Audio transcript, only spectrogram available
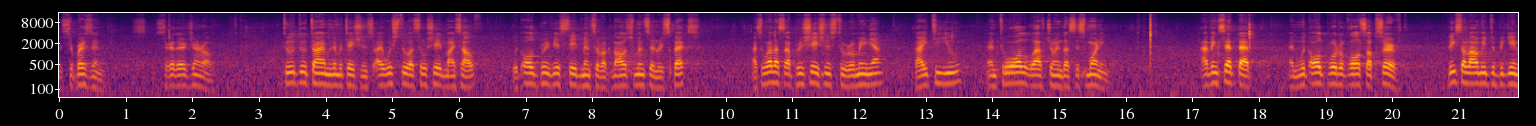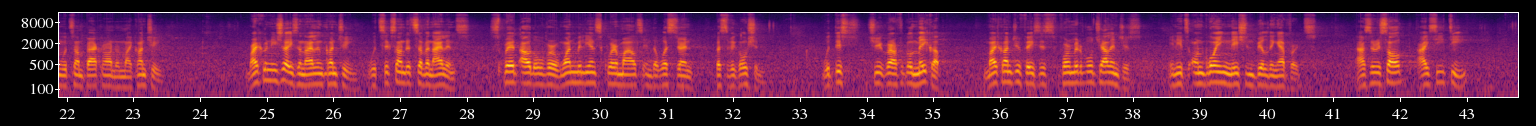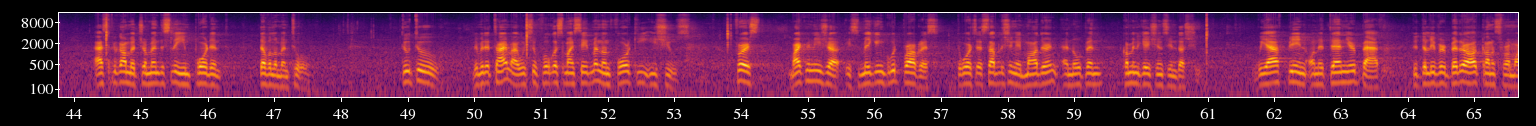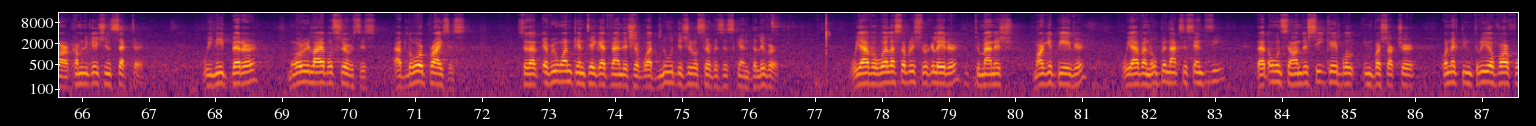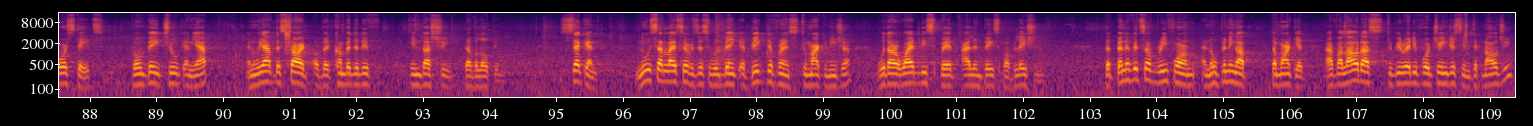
Mr. President, Secretary General, due to time limitations, I wish to associate myself with all previous statements of acknowledgments and respects, as well as appreciations to Romania, the ITU, and to all who have joined us this morning. Having said that, and with all protocols observed, please allow me to begin with some background on my country. Micronesia is an island country with 607 islands spread out over 1 million square miles in the western Pacific Ocean. With this geographical makeup, my country faces formidable challenges in its ongoing nation-building efforts. As a result, ICT has become a tremendously important development tool. Due to limited time, I wish to focus my statement on four key issues. First, Micronesia is making good progress towards establishing a modern and open communications industry. We have been on a 10-year path to deliver better outcomes from our communications sector. We need better, more reliable services at lower prices so that everyone can take advantage of what new digital services can deliver. We have a well-established regulator to manage market behavior. We have an open access entity that owns the undersea cable infrastructure connecting three of our four states, Pohnpei, Chuuk, and Yap, and we have the start of a competitive industry developing. Second, new satellite services will make a big difference to Micronesia with our widely spread island-based population. The benefits of reform and opening up the market have allowed us to be ready for changes in technology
